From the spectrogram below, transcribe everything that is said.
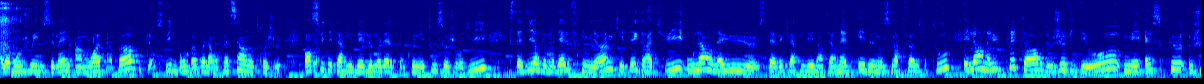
Alors on jouait une semaine, un mois, qu'importe, et puis ensuite, bon bah voilà, on passait à un autre jeu. Ensuite, est arrivé le modèle qu'on connaît tous aujourd'hui, c'est-à-dire le modèle freemium qui était gratuit, où là on a eu, euh, c'était avec l'arrivée d'Internet et de nos smartphones surtout, et là on a eu pléthore de jeux vidéo, mais est-ce que je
